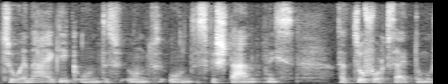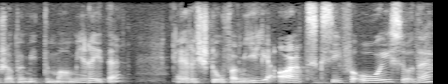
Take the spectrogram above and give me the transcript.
Zuneigung und ein, und, und ein Verständnis. Er hat sofort gesagt, du musst aber mit der Mami reden. Er war Familienarzt von uns, oder?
